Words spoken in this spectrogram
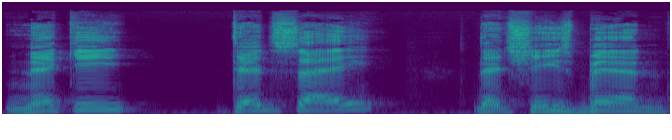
Nikki did say that she's been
